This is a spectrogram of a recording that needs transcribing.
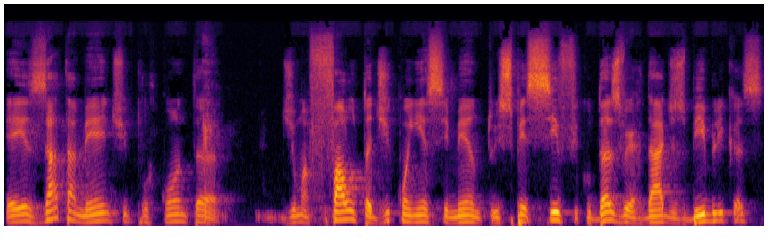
é exatamente por conta de uma falta de conhecimento específico das verdades bíblicas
